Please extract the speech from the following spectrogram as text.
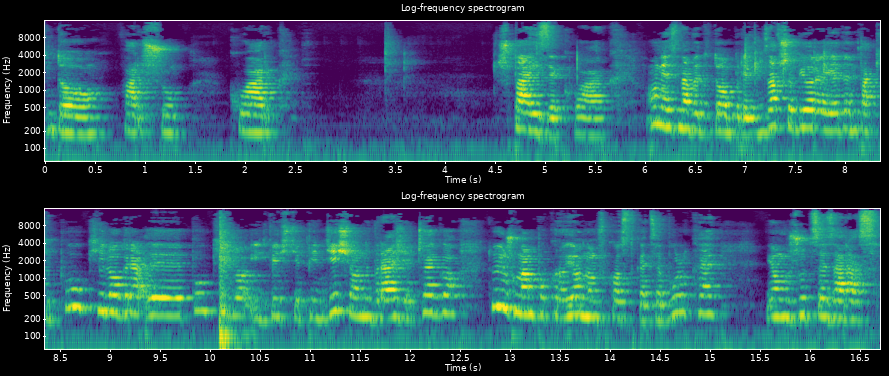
do farszu kwark, szpajzy kwark. On jest nawet dobry. Zawsze biorę jeden taki pół, kilogra, y, pół kilo i 250 w razie czego. Tu już mam pokrojoną w kostkę cebulkę. Ją wrzucę zaraz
